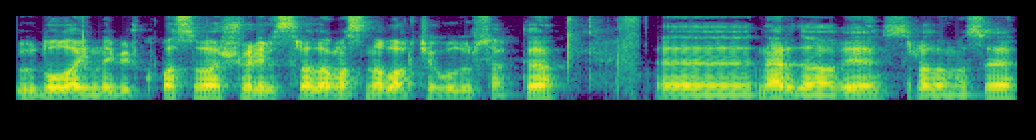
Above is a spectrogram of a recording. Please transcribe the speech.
dolayında bir kupası var. Şöyle bir sıralamasına bakacak olursak da ee, nerede abi sıralaması?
